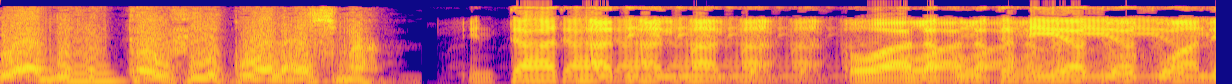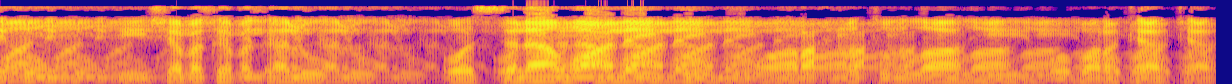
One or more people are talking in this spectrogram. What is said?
وبه التوفيق والعصمة. انتهت هذه المادة ولكم تحيات إخوانكم في شبكة الألوف. والسلام عليكم ورحمة الله وبركاته.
